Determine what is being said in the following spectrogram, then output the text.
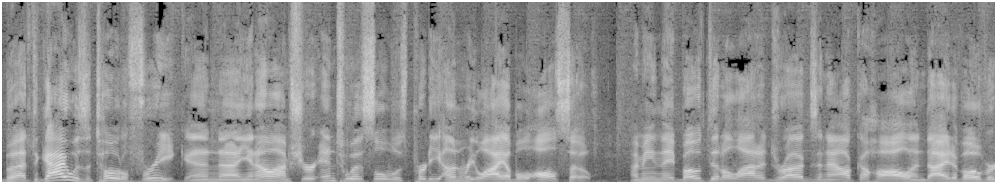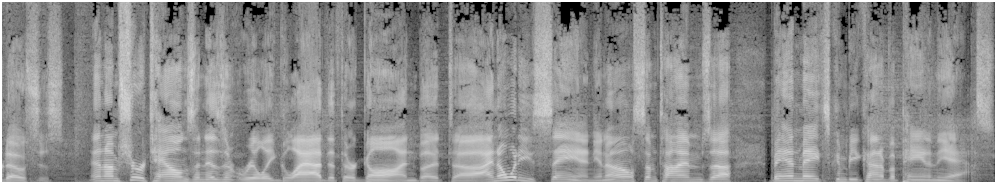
But the guy was a total freak, and uh, you know, I'm sure Entwistle was pretty unreliable also. I mean, they both did a lot of drugs and alcohol and died of overdoses. And I'm sure Townshend isn't really glad that they're gone, but uh, I know what he's saying, you know? Sometimes uh, bandmates can be kind of a pain in the ass.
